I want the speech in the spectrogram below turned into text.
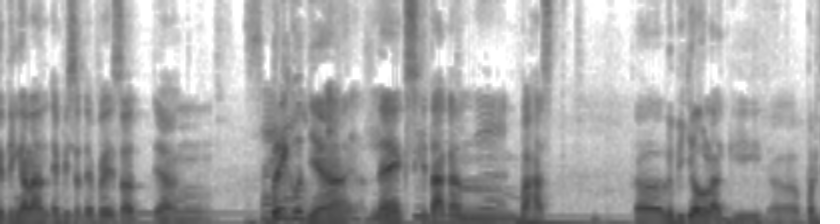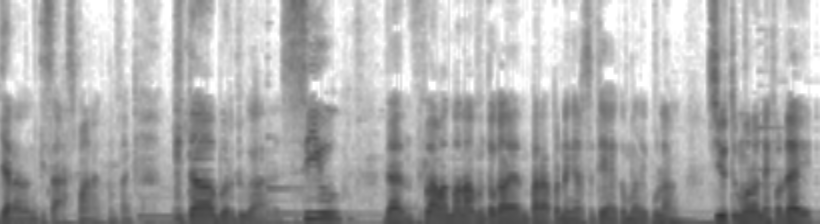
ketinggalan episode-episode yang Saya berikutnya. begitu Next kita akan juga. bahas uh, lebih jauh lagi uh, perjalanan kisah asmara tentang kita berdua. See you dan selamat malam untuk kalian para pendengar setia kembali pulang. See you tomorrow never die.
